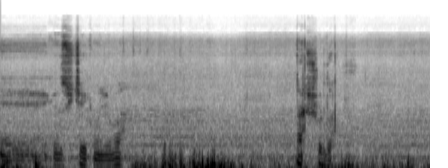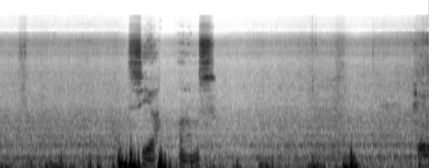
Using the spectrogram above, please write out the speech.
Ee, gözükecek mi acaba? Heh, şurada. Siyah anamız. Şöyle.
